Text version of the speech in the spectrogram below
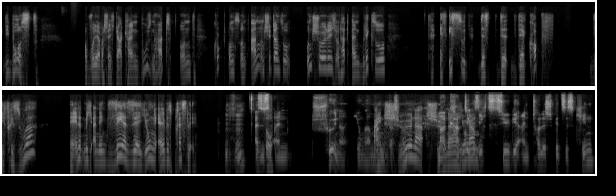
die Brust, obwohl er wahrscheinlich gar keinen Busen hat und guckt uns und an und steht dann so unschuldig und hat einen Blick so, es ist so, das, der, der Kopf, die Frisur erinnert mich an den sehr, sehr jungen Elvis Presley. Mhm. Also so. es ist ein schöner junger Mann. Ein schöner, schöner markante junger Gesichtszüge, ein tolles spitzes Kinn,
